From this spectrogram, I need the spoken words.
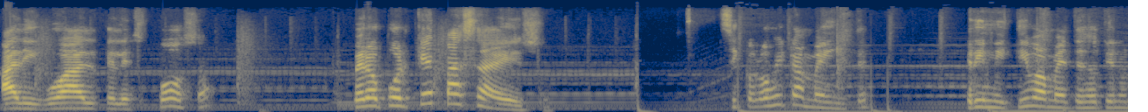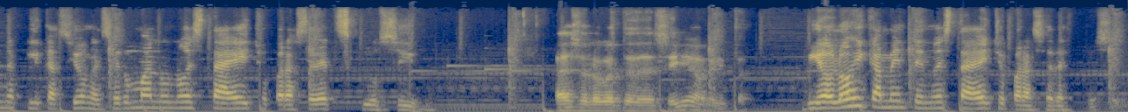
al igual que la esposa. Pero ¿por qué pasa eso? Psicológicamente, primitivamente, eso tiene una explicación. El ser humano no está hecho para ser exclusivo. Eso es lo que te decía ahorita. Biológicamente no está hecho para ser exclusivo.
